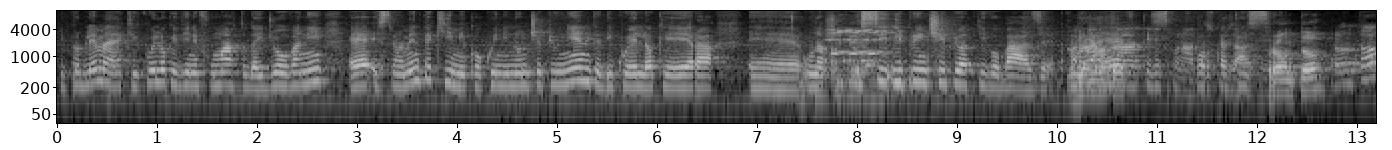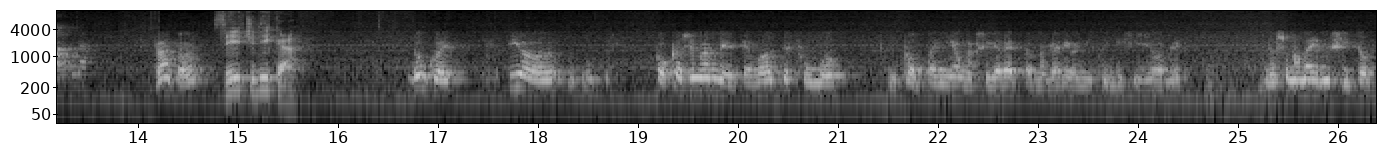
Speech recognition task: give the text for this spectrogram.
il problema è che quello che viene fumato dai giovani è estremamente chimico, quindi non c'è più niente di quello che era eh, una- principio sì, il principio attivo base. Abbiamo una una telefonata, Sporcatissimo. scusate. Pronto? Pronto? Pronto? Sì, ci dica. Dunque, io occasionalmente a volte fumo in compagnia una sigaretta, magari ogni 15 giorni. Non sono mai riuscito,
